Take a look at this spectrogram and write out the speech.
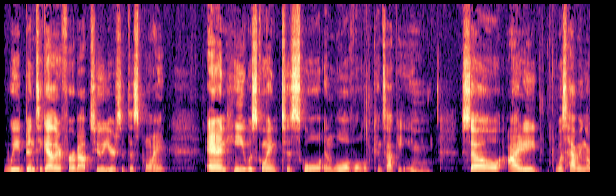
we'd been together for about 2 years at this point and he was going to school in Louisville, Kentucky. hmm So I was having a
